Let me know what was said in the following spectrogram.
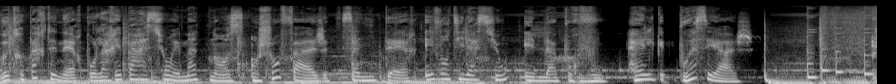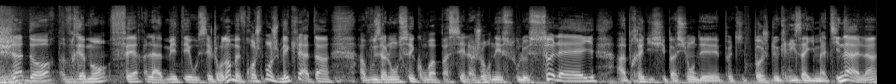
votre partenaire pour la réparation et maintenance en chauffage, sanitaire et ventilation est là pour vous. Helg.ch J'adore vraiment faire la météo ces jours. Non, mais franchement, je m'éclate hein, à vous annoncer qu'on va passer la journée sous le soleil, après dissipation des petites poches de grisaille matinale. hein.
